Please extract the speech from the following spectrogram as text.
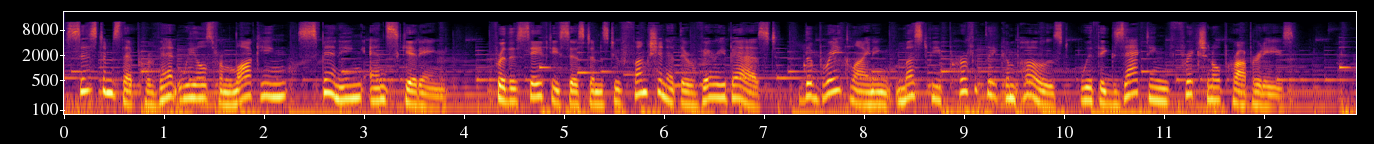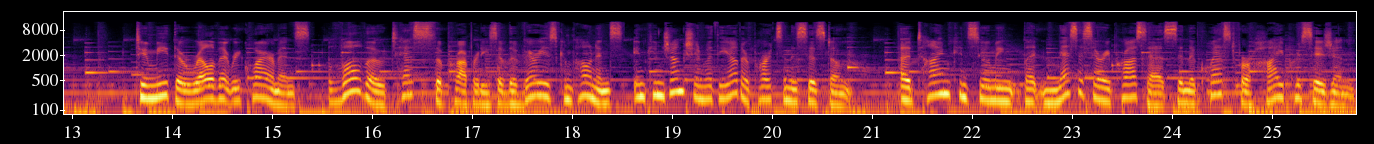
Systems that prevent wheels from locking, spinning, and skidding. For the safety systems to function at their very best, the brake lining must be perfectly composed with exacting frictional properties. To meet the relevant requirements, Volvo tests the properties of the various components in conjunction with the other parts in the system. A time-consuming but necessary process in the quest for high precision.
